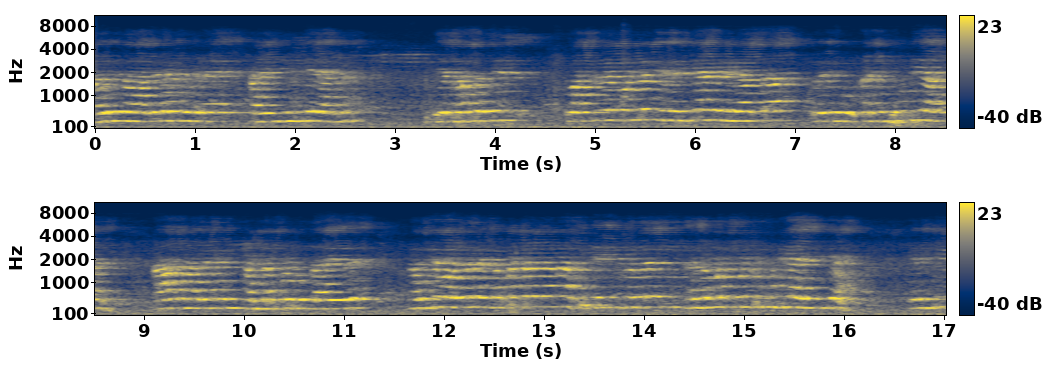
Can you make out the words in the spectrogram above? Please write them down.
ഒരു നാടകം ഇവിടെ കഴിഞ്ഞിരിക്കുകയാണ് യഥാർത്ഥത്തിൽ വാക്കുകൾ കൊണ്ട് ഒരു അനുഭൂതിയാണ് ആ നാടകം കണ്ടപ്പോൾ ഉണ്ടായത് നമുക്ക് വളരെ വേണ്ടപ്പെട്ടവരാണ് അഭിനയിക്കുന്നത് എന്നുള്ളത് കൂടിയായിരിക്കാം എനിക്ക്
